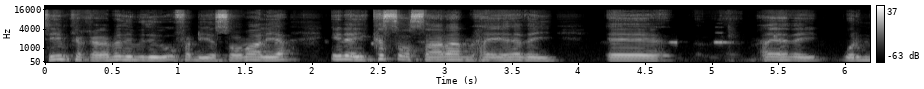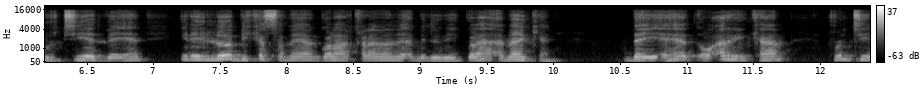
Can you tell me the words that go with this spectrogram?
Tiimka qaramada midoobey u fadhiya soomaaliya inay ka soo saaraan maxay ahaday maxay ahaday warmurtiyeed bay ahayd. Inay loobi ka sameeyaan golaha qaramada midoobey golaha ammaanka bay ahayd oo arrinkan runtii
